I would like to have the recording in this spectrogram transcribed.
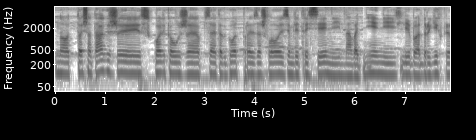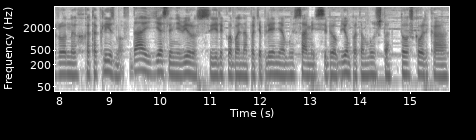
но точно так же, сколько уже за этот год произошло землетрясений, наводнений, либо других природных катаклизмов. Да, если не вирус или глобальное потепление, сожалению, мы сами себя убьем, потому что то, сколько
